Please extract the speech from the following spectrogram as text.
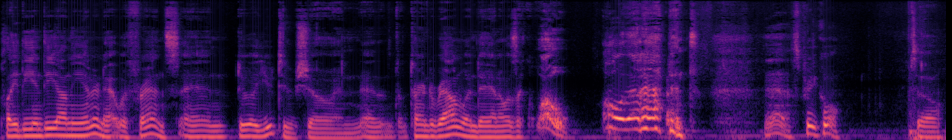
play D and D on the internet with friends, and do a YouTube show. And, and turned around one day, and I was like, "Whoa! All of that happened." yeah, it's pretty cool. So,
